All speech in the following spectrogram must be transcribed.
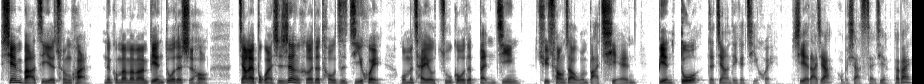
先把自己的存款能够慢慢慢变多的时候。将来不管是任何的投资机会，我们才有足够的本金去创造我们把钱变多的这样的一个机会。谢谢大家，我们下次再见，拜拜。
